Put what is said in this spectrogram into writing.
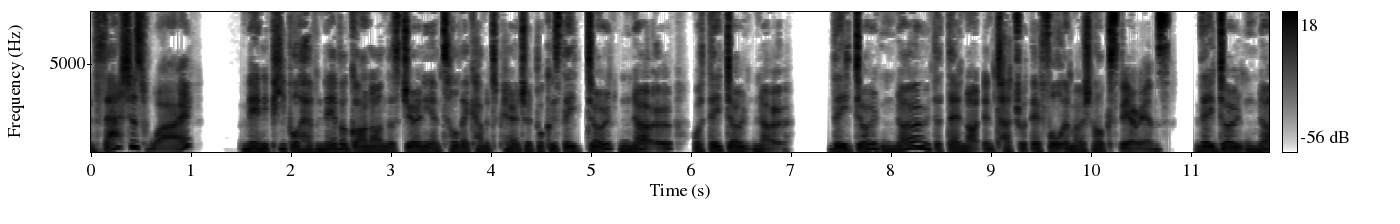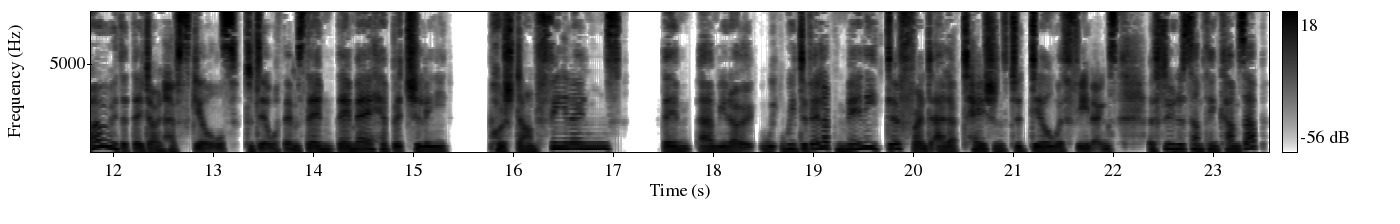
that is why many people have never gone on this journey until they come into parenthood because they don't know what they don't know. They don't know that they're not in touch with their full emotional experience. They don't know that they don't have skills to deal with them. They, they may habitually push down feelings. They, um, you know, we, we develop many different adaptations to deal with feelings. As soon as something comes up,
